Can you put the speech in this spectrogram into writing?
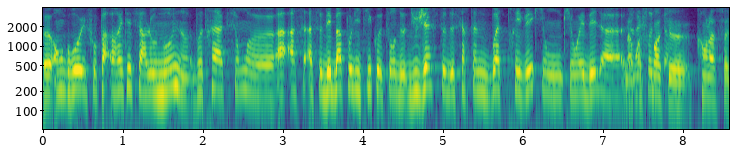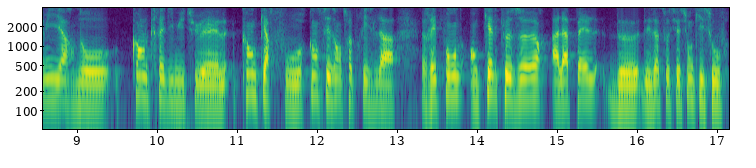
euh, en gros il ne faut pas arrêter de faire l'aumône, votre réaction à, ce débat politique autour du geste de certaines boîtes privées qui ont, qui ont aidé la, bah, Moi, je crois que quand la famille Arnaud, quand le Crédit Mutuel, quand Carrefour, quand ces entreprises-là répondent en quelques heures à l'appel de, des associations qui souffrent,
